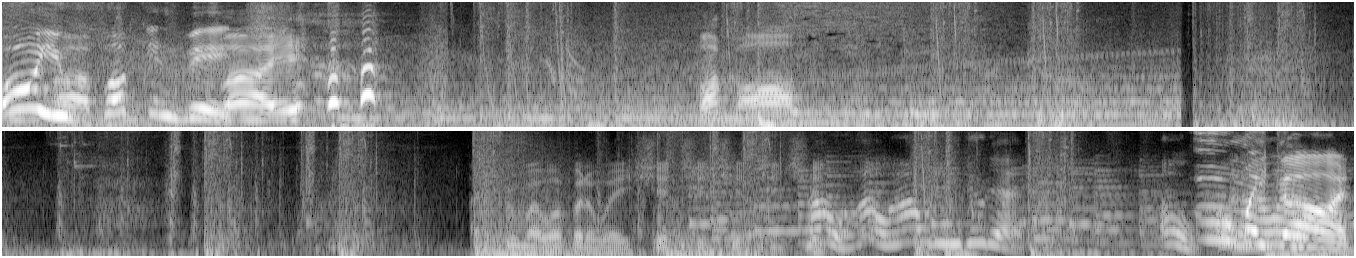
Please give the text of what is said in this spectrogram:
Oh, you Uh, fucking bitch! Bye. Fuck off. Threw my weapon away. Shit, shit, shit, shit, shit. How, how, how do you do that? Oh, Oh my god!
